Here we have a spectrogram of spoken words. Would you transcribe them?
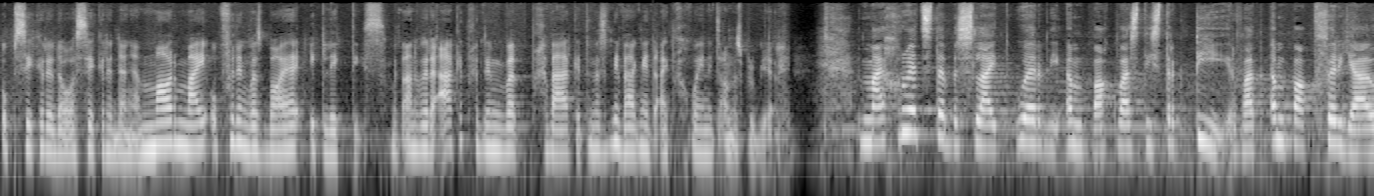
op sekere dae sekere dinge, maar my opvoeding was baie eklekties. Met ander woorde, ek het gedoen wat gewerk het en as dit nie werk net uitgegooi en iets anders probeer. My grootste besluit oor die impak was die struktuur wat impak vir jou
